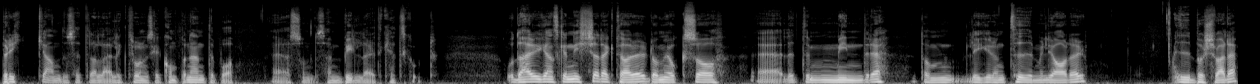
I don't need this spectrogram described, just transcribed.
brickan du sätter alla elektroniska komponenter på eh, som sen bildar ett kretskort. Och det här är ju ganska nischade aktörer. De är också eh, lite mindre. De ligger runt 10 miljarder i börsvärde.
